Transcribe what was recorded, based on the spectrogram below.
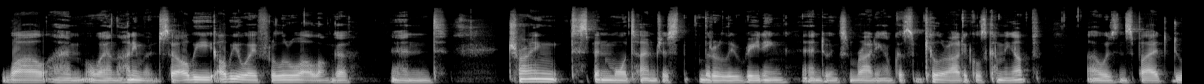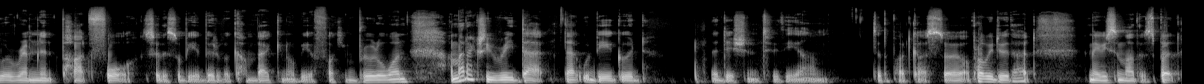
while I'm away on the honeymoon. So I'll be I'll be away for a little while longer and trying to spend more time just literally reading and doing some writing. I've got some killer articles coming up I was inspired to do a Remnant Part 4. So this will be a bit of a comeback and it'll be a fucking brutal one. I might actually read that. That would be a good addition to the um to the podcast. So I'll probably do that, maybe some others. But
